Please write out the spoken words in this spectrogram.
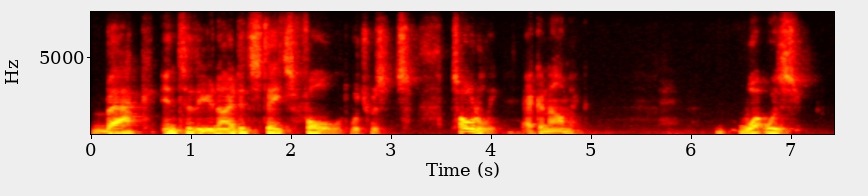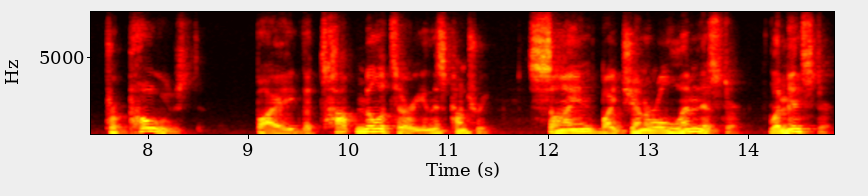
back into the United States fold, which was t- totally economic. What was proposed by the top military in this country, signed by General Lemnister, Leominster,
